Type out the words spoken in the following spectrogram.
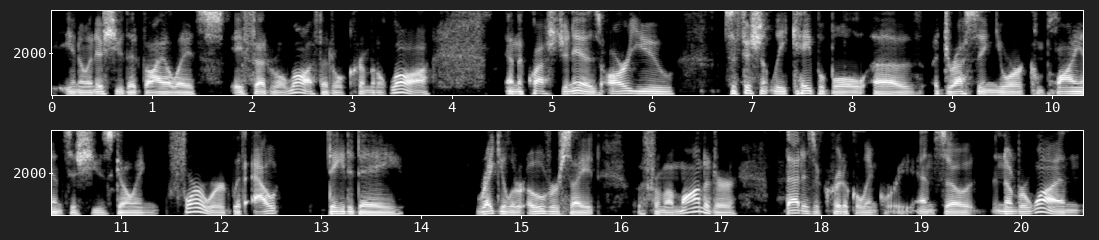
you know, an issue that violates a federal law, a federal criminal law, and the question is, are you sufficiently capable of addressing your compliance issues going forward without day to day regular oversight from a monitor? That is a critical inquiry. And so, number one,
